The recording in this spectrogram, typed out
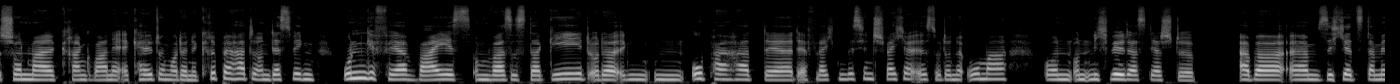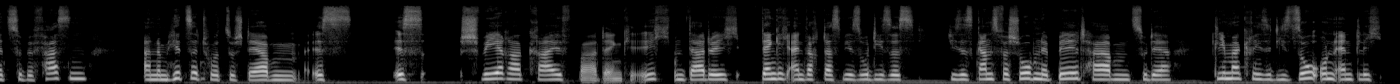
schon mal krank war, eine Erkältung oder eine Grippe hatte und deswegen ungefähr weiß, um was es da geht oder irgendein Opa hat, der, der vielleicht ein bisschen schwächer ist oder eine Oma und, und nicht will, dass der stirbt. Aber ähm, sich jetzt damit zu befassen, an einem Hitzetod zu sterben, ist, ist schwerer greifbar, denke ich. Und dadurch denke ich einfach, dass wir so dieses, dieses ganz verschobene Bild haben zu der Klimakrise, die so unendlich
